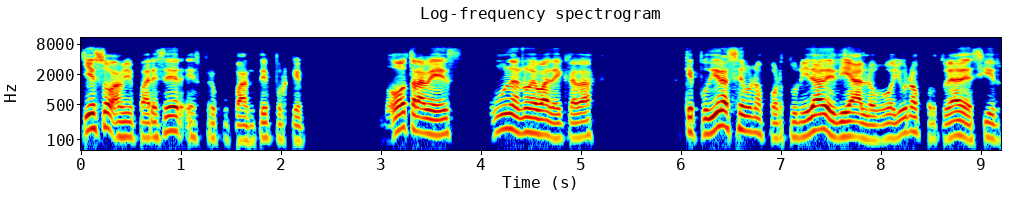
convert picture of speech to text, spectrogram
Y eso, a mi parecer, es preocupante porque otra vez, una nueva década que pudiera ser una oportunidad de diálogo y una oportunidad de decir,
